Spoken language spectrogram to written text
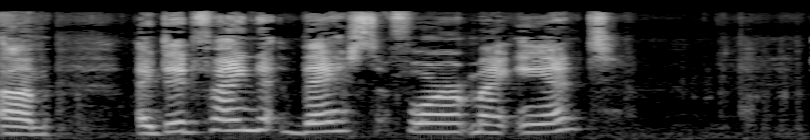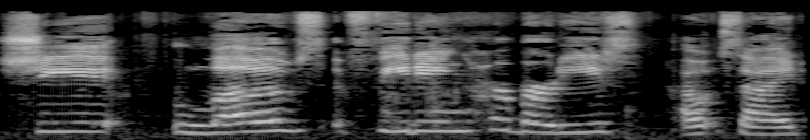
um, I did find this for my aunt. She loves feeding her birdies outside,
